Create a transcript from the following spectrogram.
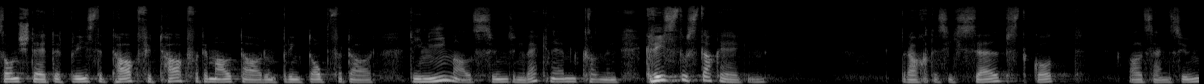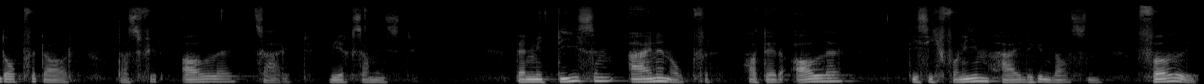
Sonst steht der Priester Tag für Tag vor dem Altar und bringt Opfer dar, die niemals Sünden wegnehmen können. Christus dagegen brachte sich selbst Gott als ein Sündopfer dar, das für alle Zeit wirksam ist. Denn mit diesem einen Opfer hat er alle, die sich von ihm heiligen lassen, völlig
